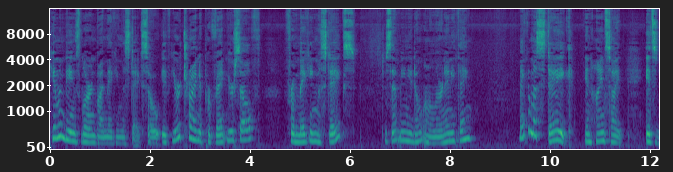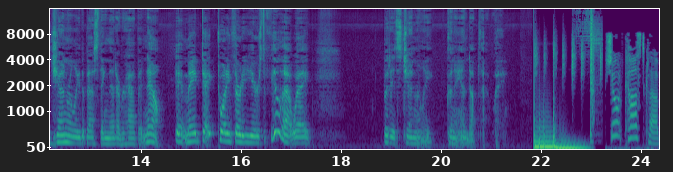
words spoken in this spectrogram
Human beings learn by making mistakes. So if you're trying to prevent yourself from making mistakes, does that mean you don't want to learn anything? Make a mistake. In hindsight, it's generally the best thing that ever happened. Now, it may take 20, 30 years to feel that way, but it's generally going to end up that way. Shortcast Club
